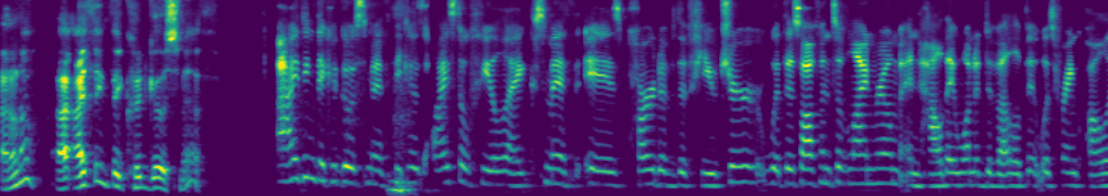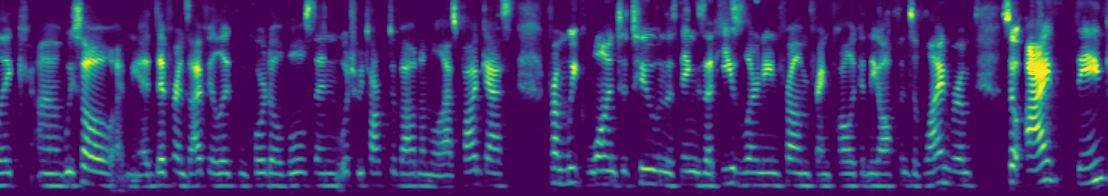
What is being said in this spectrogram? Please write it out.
I don't know. I, I think they could go Smith. I think they could go Smith mm. because I still feel like Smith is part of the future with this offensive line room and how they want to develop it with Frank Pollack. Um, we saw, I mean, a difference, I feel like, in Cordell Volson, which we talked about on the last podcast from week one to two and the things that he's learning from Frank Pollack in the offensive line room. So I think.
